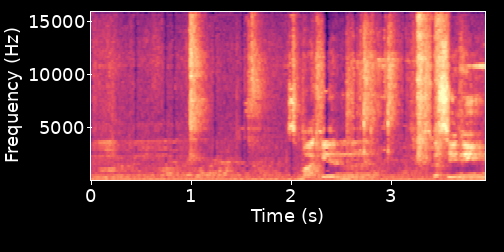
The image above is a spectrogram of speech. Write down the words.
hmm, semakin ke sini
